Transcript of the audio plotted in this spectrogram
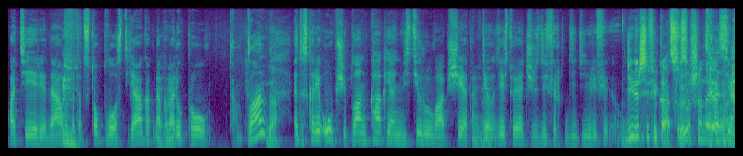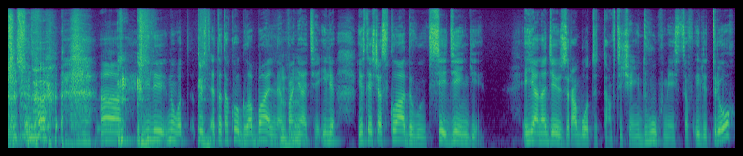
потери, да, вот этот стоп-лосс. Я, когда говорю про там, план, да. это скорее общий план, как я инвестирую вообще, там, угу. делаю действия через дифер... дифер... диверсификацию. Совершенно верно. Спасибо а, Или, ну вот, то есть это такое глобальное понятие. Или если я сейчас вкладываю все деньги, и я надеюсь заработать там в течение двух месяцев или трех,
